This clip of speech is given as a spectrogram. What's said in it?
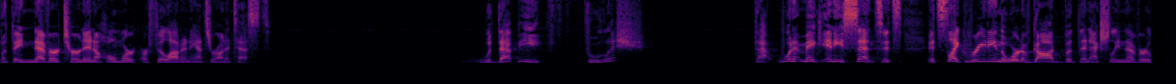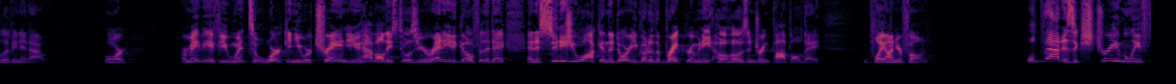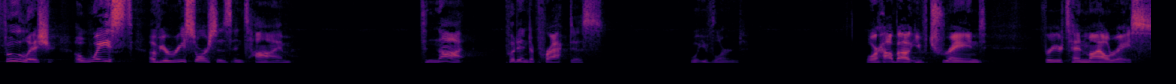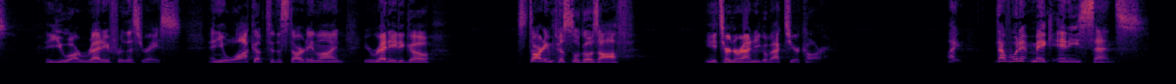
but they never turn in a homework or fill out an answer on a test. Would that be foolish? That wouldn't make any sense. It's, it's like reading the Word of God, but then actually never living it out. Or or maybe if you went to work and you were trained and you have all these tools and you're ready to go for the day, and as soon as you walk in the door, you go to the break room and eat ho hos and drink pop all day and play on your phone. Well, that is extremely foolish, a waste of your resources and time to not put into practice what you've learned. Or how about you've trained for your 10 mile race? and you are ready for this race. and you walk up to the starting line, you're ready to go, the starting pistol goes off, and you turn around and you go back to your car. Like, that wouldn't make any sense.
